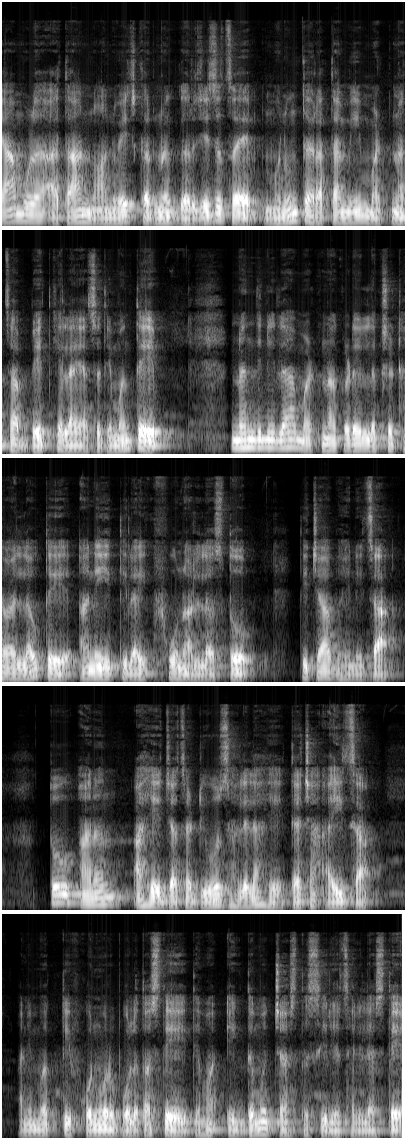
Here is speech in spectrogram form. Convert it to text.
त्यामुळं आता नॉनव्हेज करणं गरजेचंच आहे. म्हणून तर आता मी मटणाचा बेत केला आहे असं ते म्हणते. नंदिनीला मटणाकडे लक्ष ठेवायला लावते आणि तिला एक फोन आलेला असतो तिच्या बहिणीचा. तो आनंद आहे ज्याचा डिवोर्स झालेला आहे त्याच्या आईचा. आणि मग ती फोनवर बोलत असते तेव्हा एकदमच जास्त सिरियस झालेली असते.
